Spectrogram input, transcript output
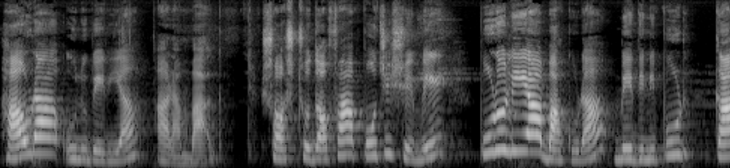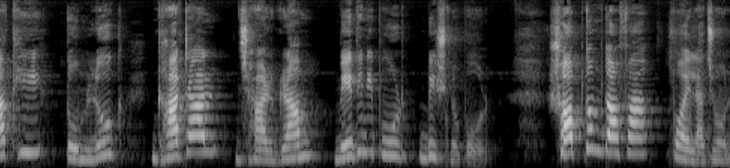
হাওড়া, উলুবেরিয়া, আরামবাগ। ষষ্ঠ দফা পঁচিশে মে, পুরুলিয়া, বাঁকুড়া, মেদিনীপুর, কাথি, তমলুক, ঘাটাল, ঝাড়গ্রাম, মেদিনীপুর, বিষ্ণুপুর। সপ্তম দফা পয়লা জুন,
